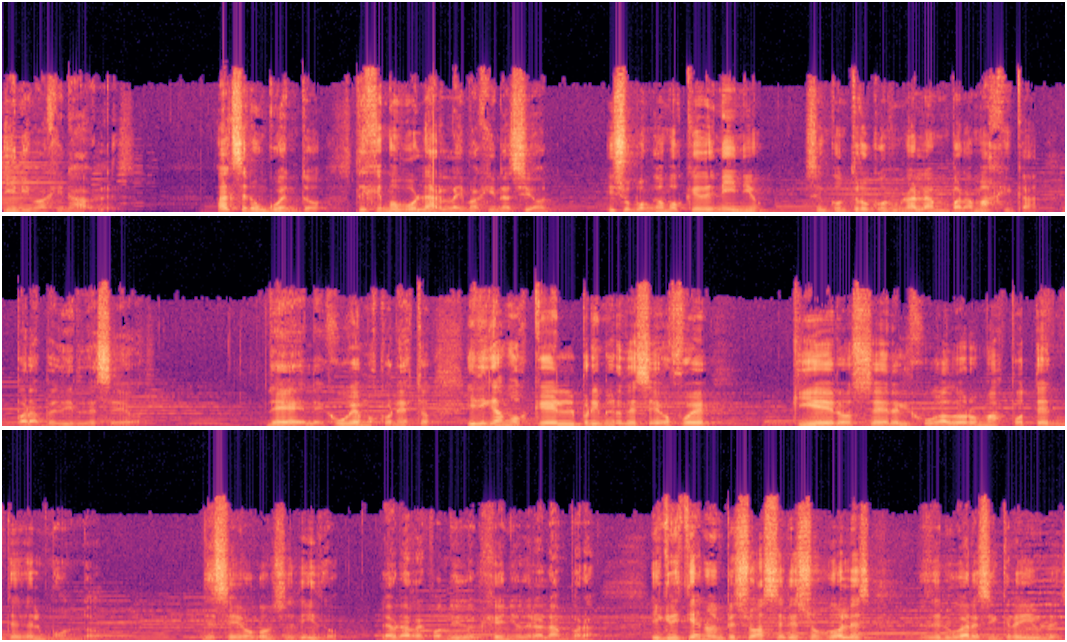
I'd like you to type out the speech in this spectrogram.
inimaginables. Al ser un cuento, dejemos volar la imaginación y supongamos que de niño se encontró con una lámpara mágica para pedir deseos. Dele, juguemos con esto. Y digamos que el primer deseo fue, quiero ser el jugador más potente del mundo. Deseo concedido, le habrá respondido el genio de la lámpara. Y Cristiano empezó a hacer esos goles desde lugares increíbles,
